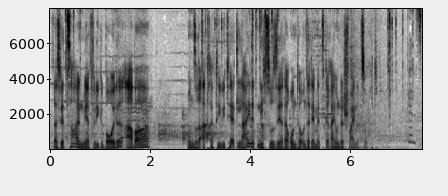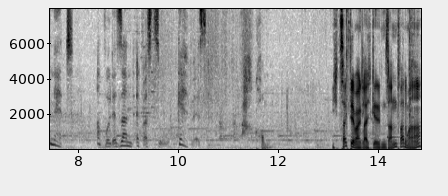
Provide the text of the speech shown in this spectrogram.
Das heißt, wir zahlen mehr für die Gebäude, aber unsere Attraktivität leidet nicht so sehr darunter unter der Metzgerei und der Schweinezucht. Ganz nett. Obwohl der Sand etwas zu gelb ist. Ach. Ich zeig dir mal gleich gelben Sand. Warte mal.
